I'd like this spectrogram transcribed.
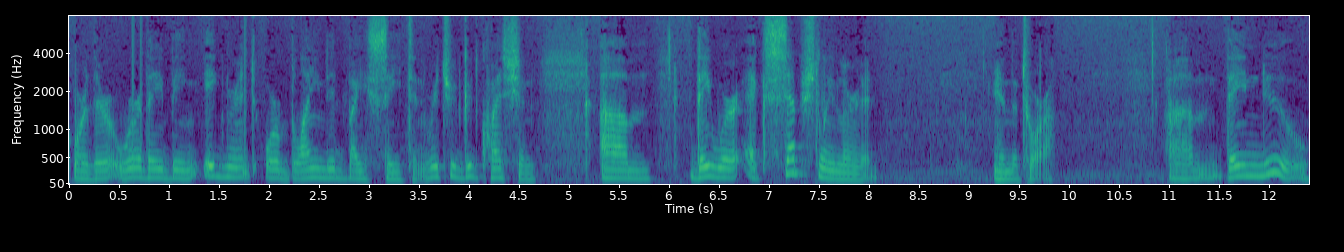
Or were they being ignorant or blinded by Satan? Richard, good question. Um, they were exceptionally learned in the Torah. Um, they knew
